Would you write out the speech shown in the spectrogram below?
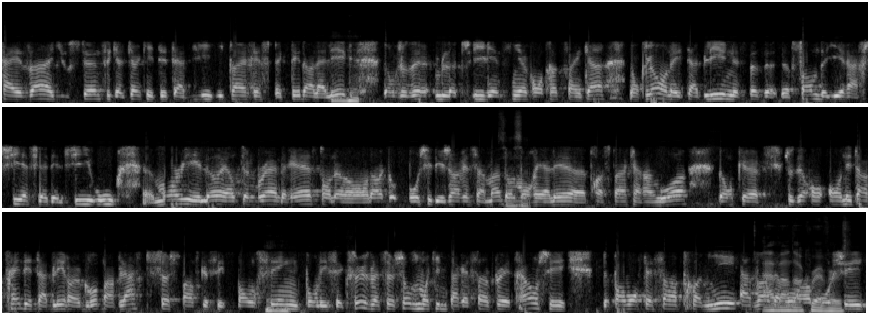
13 ans à Houston. C'est quelqu'un qui est établi, hyper respecté dans la ligue. Mm-hmm. Donc, je veux dire, il vient de signer un contrat de 5 ans. Donc là, on a établi une espèce de, forme de hiérarchie à Philadelphie où euh, est là, Elton Brand reste. On a, on a embauché des gens récemment, dont le Montréalais euh, Prosper Carangua. Donc, je veux dire, on, est en train d'établir un groupe en place, puis ça, je pense que c'est bon mhm. signe pour les Sixers. La seule chose, moi, qui me paraissait un peu étrange, c'est de ne pas avoir fait ça en premier avant, d'avoir embauché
